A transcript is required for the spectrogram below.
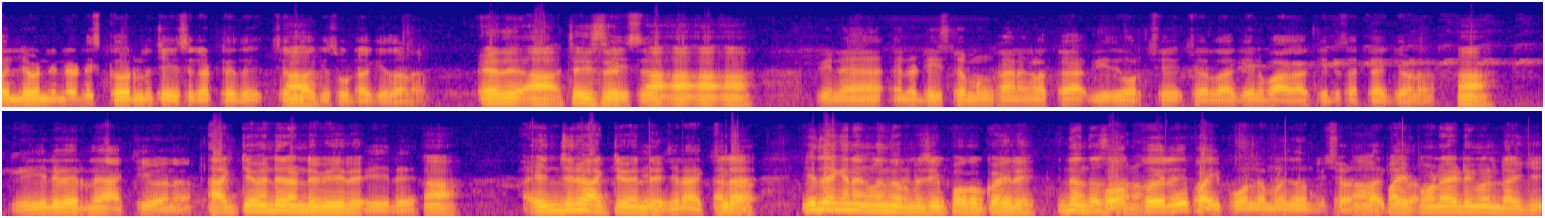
വലിയ വണ്ടിന്റെ ഡിസ്കവറിന്റെ ചേസ് കട്ട് ചെയ്ത് ചെറുതാക്കി സൂട്ടാക്കിയതാണ് ഏത്? ആ ചേസ് ആ ആ ആ പിന്നെ അതിന്റെ ടീ സ്റ്റെമും സാധനങ്ങളൊക്കെ വീതി കുറച്ച് ചെറുതാക്കി അതിന് സെറ്റ് സെറ്റാക്കിയാണ് ആ. വീൽ വരുന്നത് ആക്റ്റീവ് ആണ്. ആക്ടിവന്റെ രണ്ട് വീൽ വീൽ ആ. എഞ്ചിനും ആക്ടിവേറ്റ് അല്ലേ? ഇതെങ്ങനെ നിങ്ങൾ നിർമ്മിച്ചു ഈ പുകക്കോയിൽ ഇതെന്താ പോക്കോയിൽ പൈപ്പ് കൊണ്ട് നമ്മൾ പൈപ്പ് കൊണ്ടായിട്ട് നിങ്ങൾ ഉണ്ടാക്കി.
